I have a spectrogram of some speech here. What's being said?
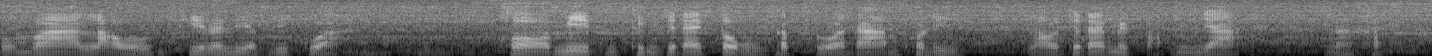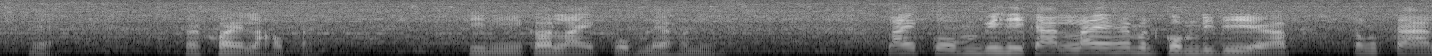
ผมว่าเหลาทีละเหลี่ยมดีกว่าคอมีดถึงจะได้ตรงกับตัวด้ามพอดี เราจะได้ไม่ปรับมันยากนะครับเนี่ยค่อยๆเหลาไป ทีนี้ก็ไล่กลมแล้วคราวนี้ ไล่กลมวิธีการไล่ให้มันกลมดีๆครับ ต้องการ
